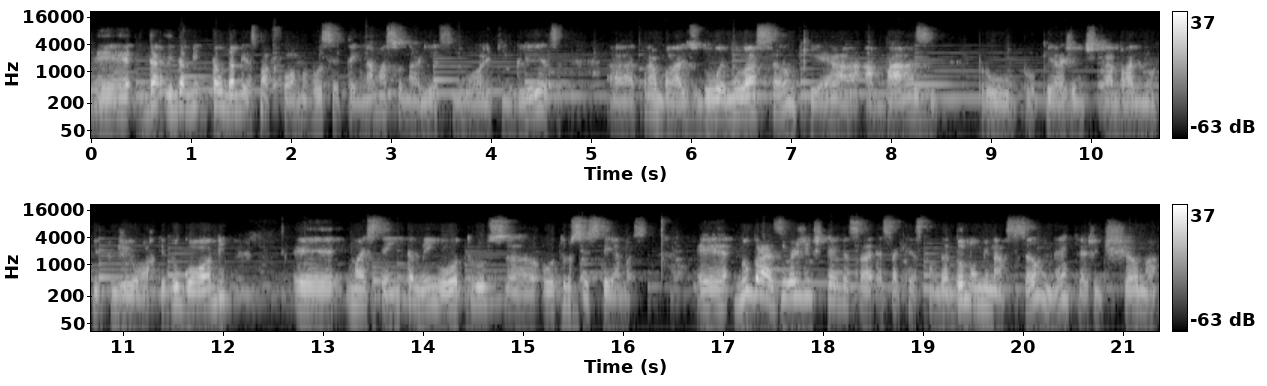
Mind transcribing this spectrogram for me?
É, da, da, então, da mesma forma, você tem na maçonaria simbólica inglesa ah, trabalhos do emulação, que é a, a base para o que a gente trabalha no rito de York e do Gobi, é, mas tem também outros, uh, outros sistemas. É, no Brasil, a gente teve essa, essa questão da denominação, né, que a gente chama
